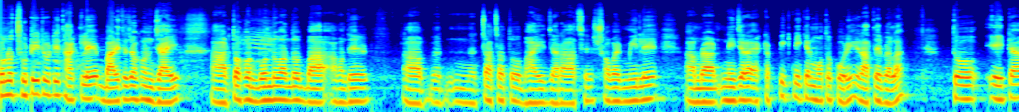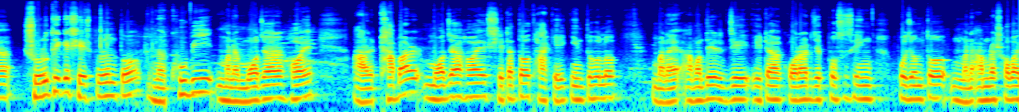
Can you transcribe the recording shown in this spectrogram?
কোনো ছুটি টুটি থাকলে বাড়িতে যখন যাই, আর তখন বন্ধুবান্ধব বা আমাদের চাচাতো ভাই যারা আছে, সবাই মিলে আমরা নিজেরা একটা পিকনিকের মতো করি রাতের বেলা। তো এইটা শুরু থেকে শেষ পর্যন্ত খুবই মানে মজার হয়, আর খাবার মজা হয় সেটা তো থাকেই, কিন্তু হলো মানে আমাদের যে এটা করার যে প্রসেসিং পর্যন্ত মানে আমরা সবাই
